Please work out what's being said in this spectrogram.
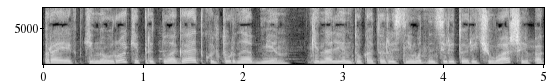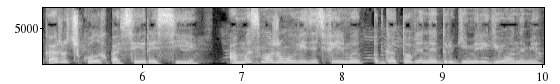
Проект «Киноуроки» предполагает культурный обмен. Киноленту, которую снимут на территории Чувашии, покажут в школах по всей России. А мы сможем увидеть фильмы, подготовленные другими регионами.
